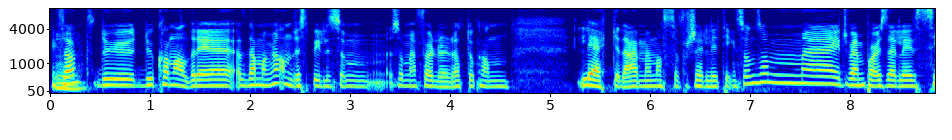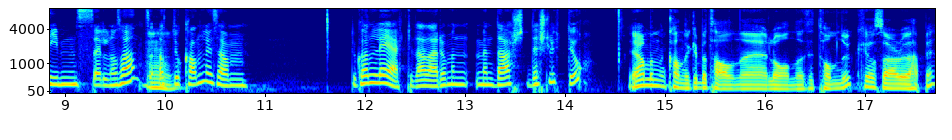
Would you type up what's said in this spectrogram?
ikke Mm. sant? Du, du kan aldri altså Det er mange andre spill som, som jeg føler at du kan leke deg med masse forskjellige ting. Sånn som eh, Age of Empires eller Sims eller noe sånt. Mm. At du kan liksom Du kan leke deg der òg, men, men der, det slutter jo. Ja, men kan du ikke betale ned lånet til Tom Nook, og så er du happy?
